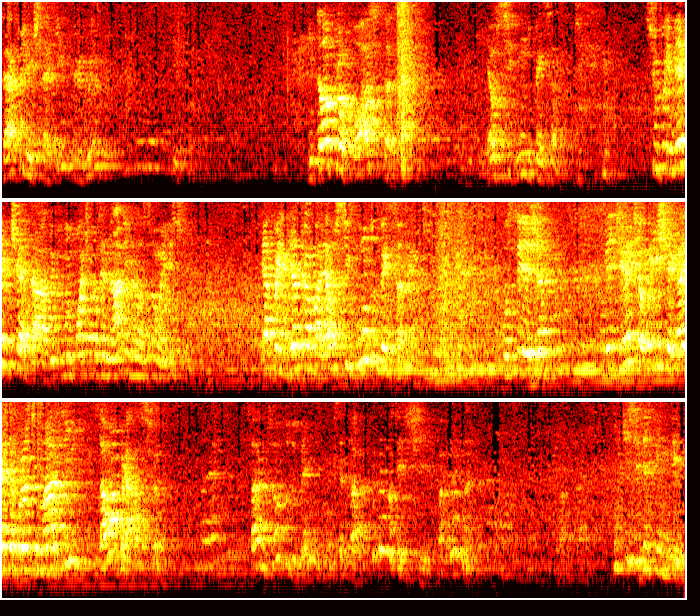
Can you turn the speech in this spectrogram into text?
Certo, gente? Está aqui? Tranquilo? Então a proposta é o segundo pensamento. Se o primeiro te é dado e tu não pode fazer nada em relação a isso, é aprender a trabalhar o segundo pensamento. Ou seja, mediante alguém chegar e se aproximar assim, dá um abraço. Sabe, "Ô, tudo bem? Como é que você está? É que você, Chico? Bacana. Por que se defender?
